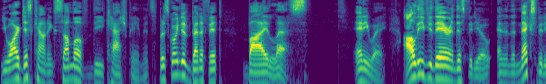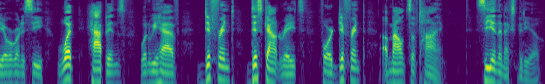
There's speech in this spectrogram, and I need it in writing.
you are discounting some of the cash payments, but it's going to benefit by less. Anyway, I'll leave you there in this video, and in the next video, we're going to see what happens when we have different discount rates for different amounts of time. See you in the next video.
